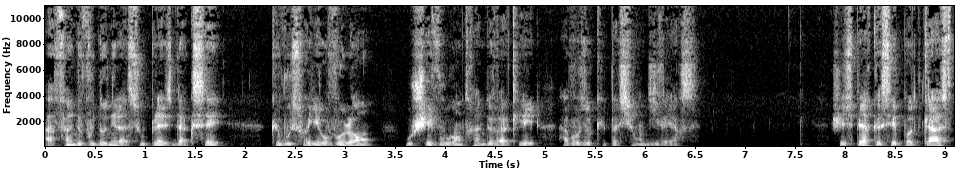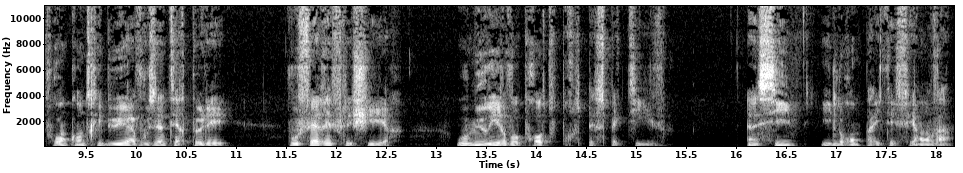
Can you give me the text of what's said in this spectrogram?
afin de vous donner la souplesse d'accès, que vous soyez au volant ou chez vous en train de vaquer à vos occupations diverses. J'espère que ces podcasts pourront contribuer à vous interpeller, vous faire réfléchir ou mûrir vos propres perspectives. Ainsi, ils n'auront pas été faits en vain.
